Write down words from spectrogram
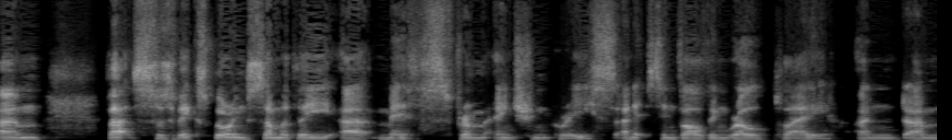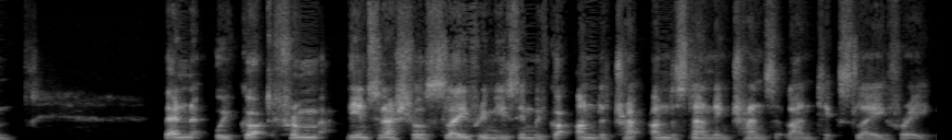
Um, that's sort of exploring some of the uh, myths from ancient Greece, and it's involving role play. And um, then we've got from the International Slavery Museum, we've got under tra understanding transatlantic slavery,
